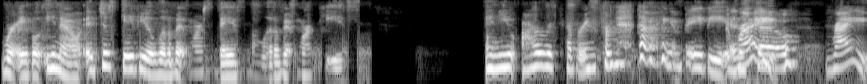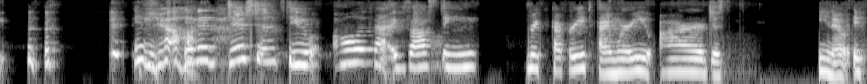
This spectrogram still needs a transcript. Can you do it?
were able, you know, it just gave you a little bit more space, a little bit more peace. And you are recovering from having a baby. And Right. so right in, Yeah. in addition to all of that exhausting recovery time where you are just you know if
